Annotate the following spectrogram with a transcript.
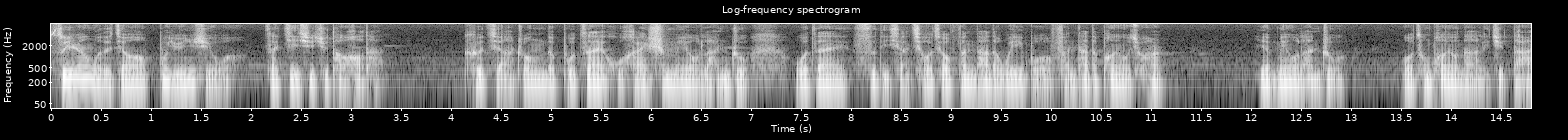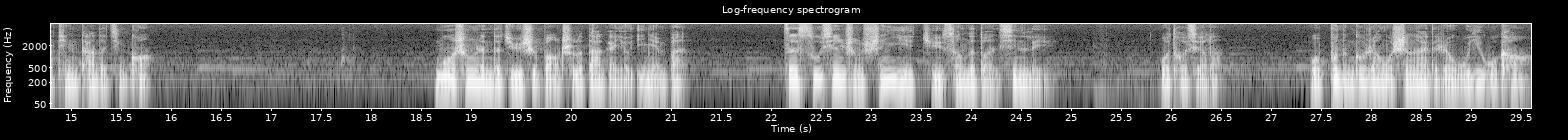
虽然我的骄傲不允许我再继续去讨好他，可假装的不在乎还是没有拦住我在私底下悄悄翻他的微博、翻他的朋友圈，也没有拦住我从朋友那里去打听他的近况。陌生人的局势保持了大概有一年半，在苏先生深夜沮丧的短信里，我妥协了，我不能够让我深爱的人无依无靠、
